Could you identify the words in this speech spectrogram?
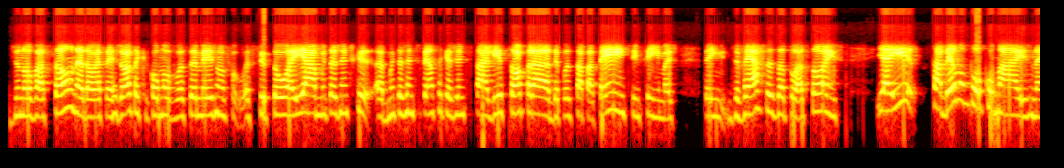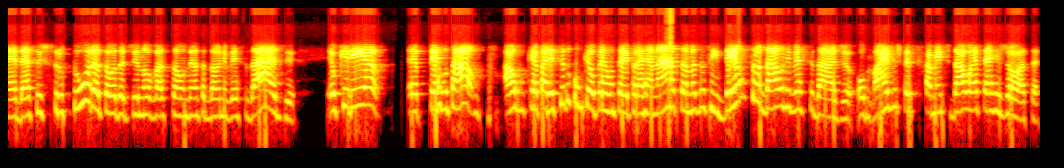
de inovação né, da UFRJ, que como você mesmo citou aí, há muita gente que muita gente pensa que a gente está ali só para depositar patente, enfim, mas tem diversas atuações. E aí, sabendo um pouco mais né, dessa estrutura toda de inovação dentro da universidade, eu queria é, perguntar algo que é parecido com o que eu perguntei para a Renata, mas assim, dentro da universidade, ou mais especificamente da UFRJ,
